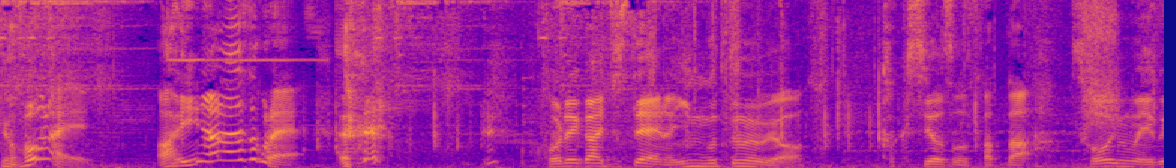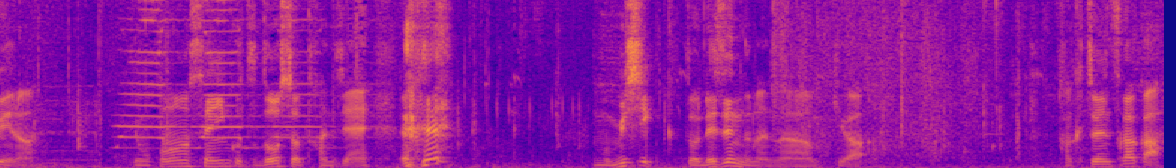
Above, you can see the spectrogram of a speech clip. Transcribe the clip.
やばないありならだぞ、これ。これが次世代のインゴットムーブよ。隠し要素を使った。そういうのもえぐいな。でもこの繊維骨どうしようって感じじゃない？もうミシックとレジェンドなんだな、武器が。拡張に使うか。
